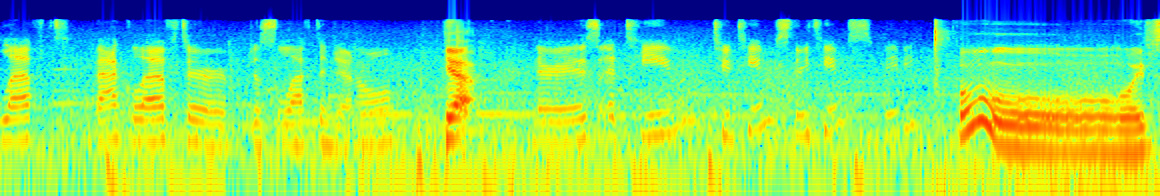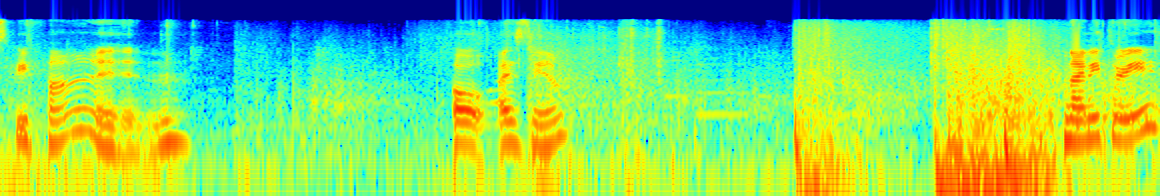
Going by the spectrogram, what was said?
left, back left, or just left in general. yeah. There is a team, two teams, three teams, maybe. Oh, it'd just be fun. Oh, I see him. 93?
